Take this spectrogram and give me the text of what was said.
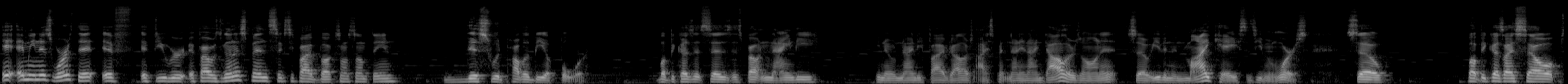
It, I mean, it's worth it. If if you were if I was gonna spend 65 bucks on something, this would probably be a four. But because it says it's about 90, you know, 95 dollars, I spent 99 dollars on it. So even in my case, it's even worse. So, but because I sell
